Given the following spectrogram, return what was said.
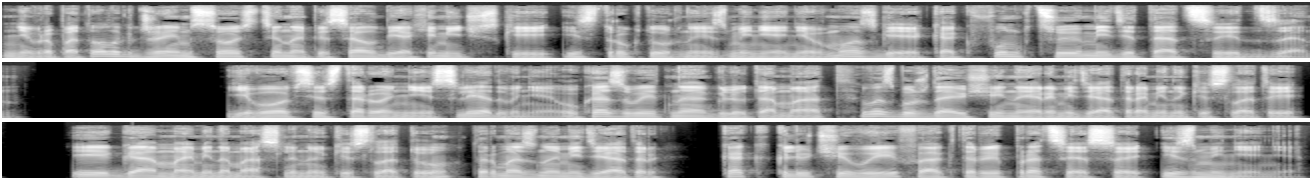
невропатолог Джеймс Остин описал биохимические и структурные изменения в мозге как функцию медитации дзен. Его всестороннее исследование указывает на глютамат, возбуждающий нейромедиатор аминокислоты, и гамма-аминомасляную кислоту, тормозной медиатор, как ключевые факторы процесса изменения.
